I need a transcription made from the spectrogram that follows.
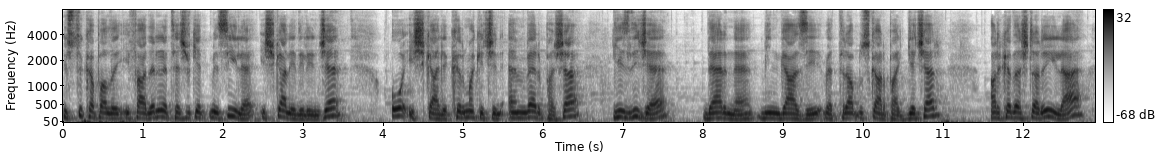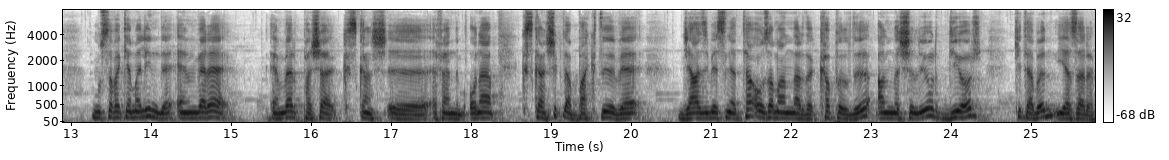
üstü kapalı ifadelerle teşvik etmesiyle işgal edilince o işgali kırmak için Enver Paşa gizlice Derne, Bingazi ve Trablusgarp'a geçer arkadaşlarıyla Mustafa Kemal'in de Enver'e Enver Paşa kıskanç e, efendim ona kıskançlıkla baktığı ve cazibesine ta o zamanlarda kapıldığı anlaşılıyor diyor kitabın yazarı.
